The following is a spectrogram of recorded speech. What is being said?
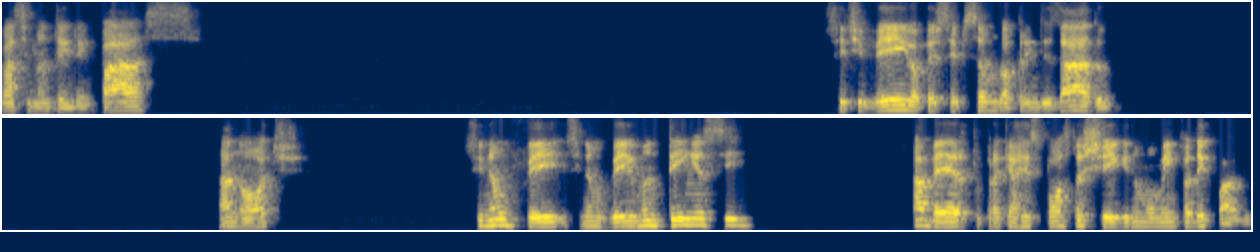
Vá se mantendo em paz. Se te veio a percepção do aprendizado, anote. Se não veio, se não veio mantenha-se aberto para que a resposta chegue no momento adequado.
